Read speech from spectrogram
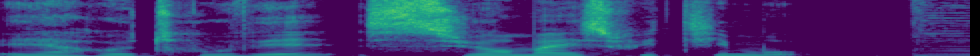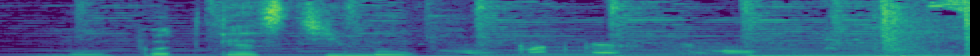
et à retrouver sur MySuite IMO. Mon podcast IMO. Mon podcast IMO.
